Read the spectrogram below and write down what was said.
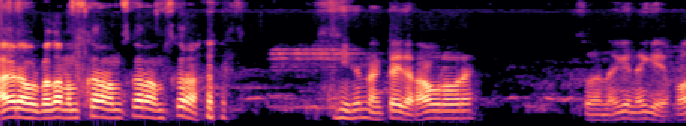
ಆಯ್ರ ಅವ್ರು ಬದ ನಮಸ್ಕಾರ ನಮಸ್ಕಾರ ನಮಸ್ಕಾರ. ಏನು ನಗ್ತಾ ಇದ್ದಾರಾ ಅವ್ರವರೇ? ಸೊ ನಗೆ ನಗೆ ಹೋ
